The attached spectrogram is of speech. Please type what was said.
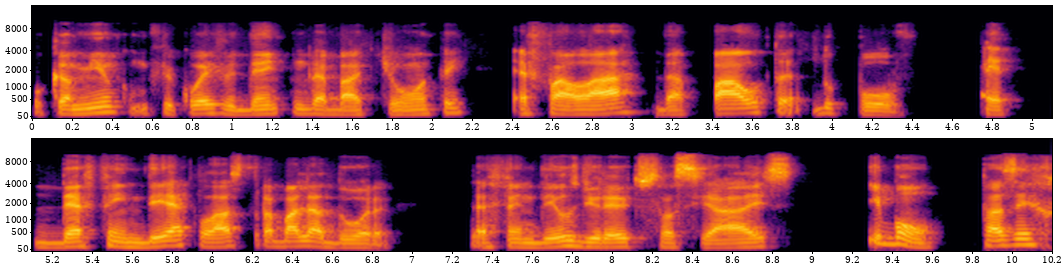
O caminho, como ficou evidente no debate ontem, é falar da pauta do povo, é defender a classe trabalhadora, defender os direitos sociais e, bom, fazer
